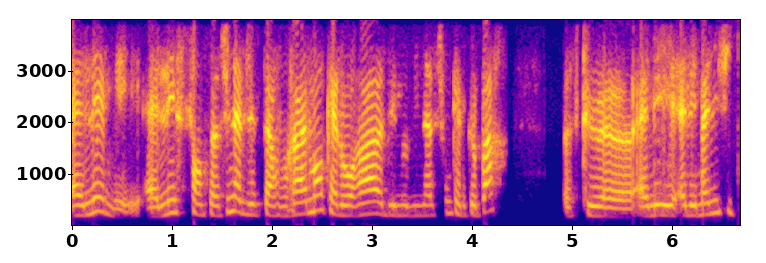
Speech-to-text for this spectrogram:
elle est, mais elle est sensationnelle. J'espère vraiment qu'elle aura des nominations quelque part, parce que euh, elle est, elle est magnifique.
